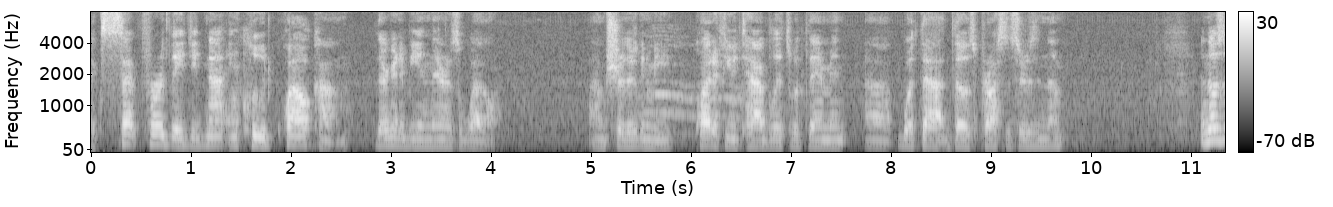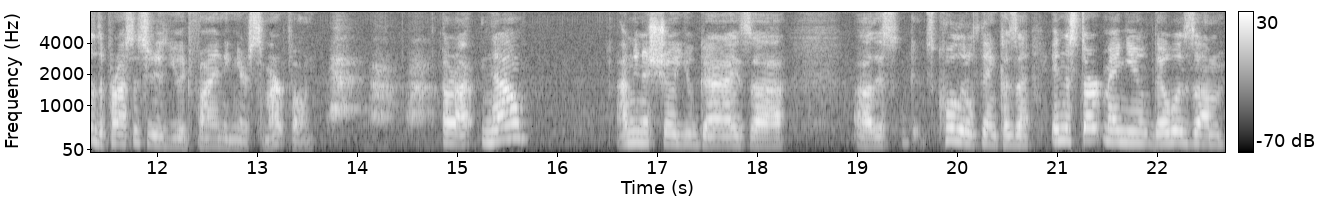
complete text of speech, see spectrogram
Except for they did not include Qualcomm. They're going to be in there as well. I'm sure there's going to be quite a few tablets with them and uh, with that those processors in them. And those are the processors you would find in your smartphone. Alright, now I'm going to show you guys uh, uh, this, cool little thing because uh, in the start menu there was um,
